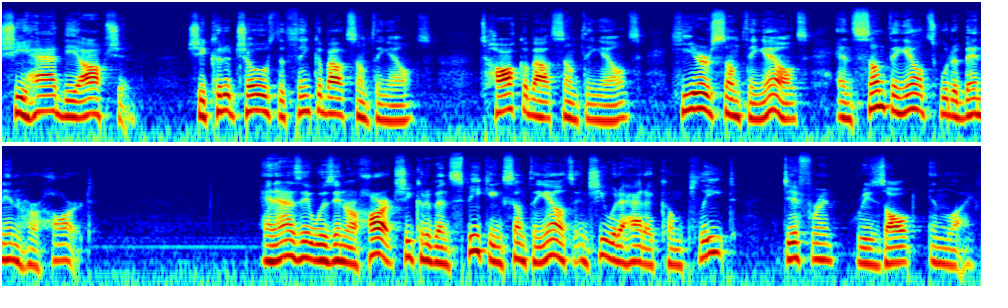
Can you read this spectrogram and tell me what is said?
she had the option she could have chose to think about something else, talk about something else, hear something else, and something else would have been in her heart. And as it was in her heart, she could have been speaking something else, and she would have had a complete different result in life.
